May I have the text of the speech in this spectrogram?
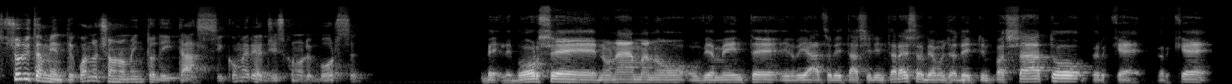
Solitamente quando c'è un aumento dei tassi, come reagiscono le borse? Beh, le borse non amano ovviamente il rialzo dei tassi di interesse, l'abbiamo già detto in passato, perché? Perché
